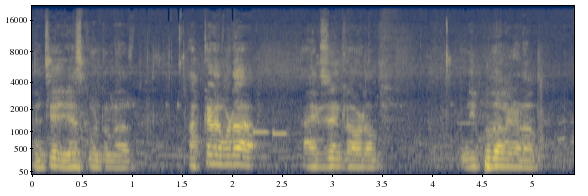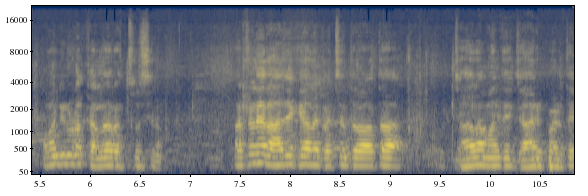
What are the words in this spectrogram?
మంచిగా చేసుకుంటున్నారు. అక్కడ కూడా యాక్సిడెంట్లు అవడం నిప్పు తొలగడం అవన్నీ కూడా కళ్ళారా చూసినాం. అట్లనే రాజకీయాలకు వచ్చిన తర్వాత చాలామంది జారి పడితే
